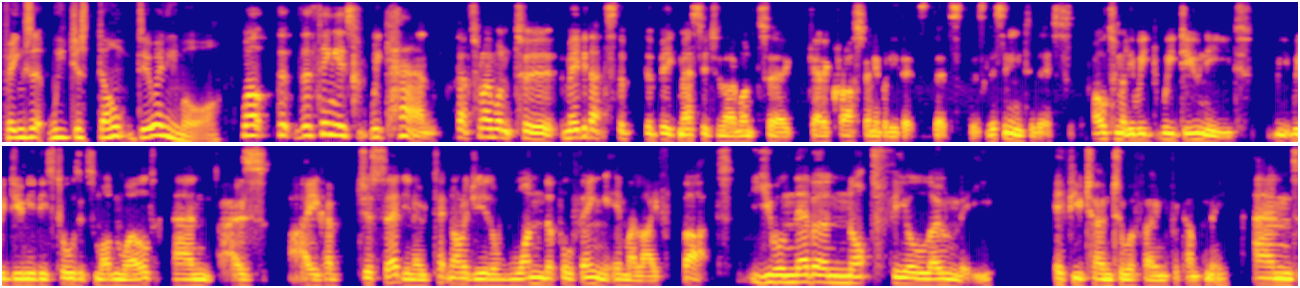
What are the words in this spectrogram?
things that we just don't do anymore. Well, the, the thing is, we can. That's what I want to. Maybe that's the, the big message that I want to get across to anybody that's that's that's listening to this. Ultimately, we we do need we, we do need these tools. It's a modern world, and as I have just said, you know, technology is a wonderful thing in my life, but you will never not feel lonely if you turn to a phone for company. And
